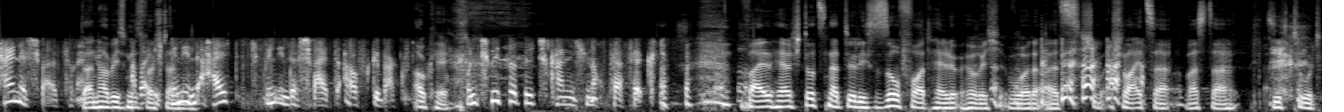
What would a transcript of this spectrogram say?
keine Schweizerin. Dann habe ich es missverstanden. ich bin, in, halt, ich bin in der Schweiz aufgewachsen. Okay. Und Schweizerdeutsch kann ich noch perfekt. Weil Herr Stutz natürlich sofort hellhörig wurde als Schweizer, was da sich tut.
